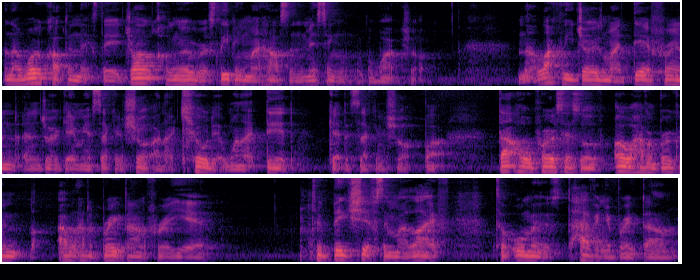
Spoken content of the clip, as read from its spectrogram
And I woke up the next day drunk, hungover, sleeping in my house, and missing the workshop. Now, luckily, Joe is my dear friend, and Joe gave me a second shot, and I killed it when I did get the second shot. But that whole process of oh, I haven't broken, I haven't had a breakdown for a year, to big shifts in my life, to almost having a breakdown,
